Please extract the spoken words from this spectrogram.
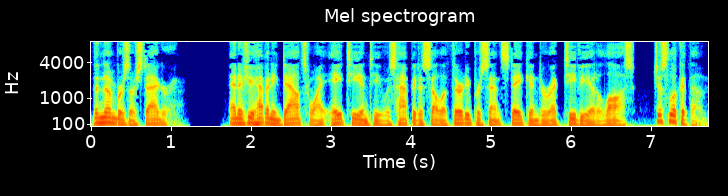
The numbers are staggering. And if you have any doubts why AT&T was happy to sell a 30% stake in DirecTV at a loss, just look at them.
